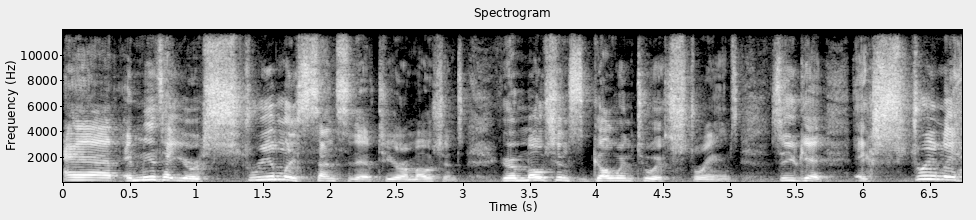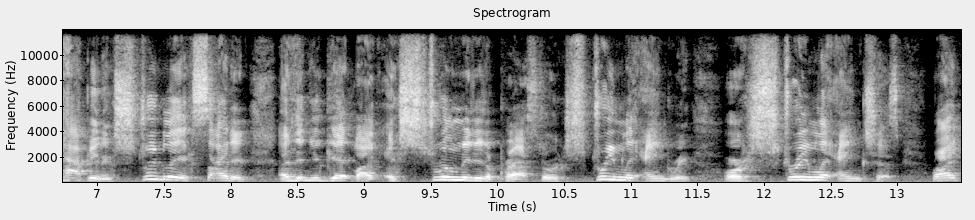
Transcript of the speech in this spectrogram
And it means that you're extremely sensitive to your emotions. Your emotions go into extremes. So you get extremely happy and extremely excited, and then you get like extremely depressed or extremely angry or extremely anxious, right?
